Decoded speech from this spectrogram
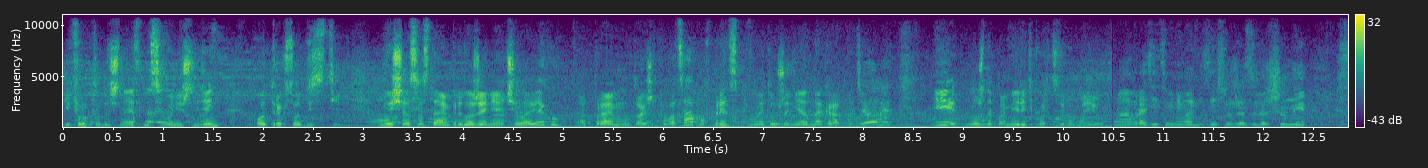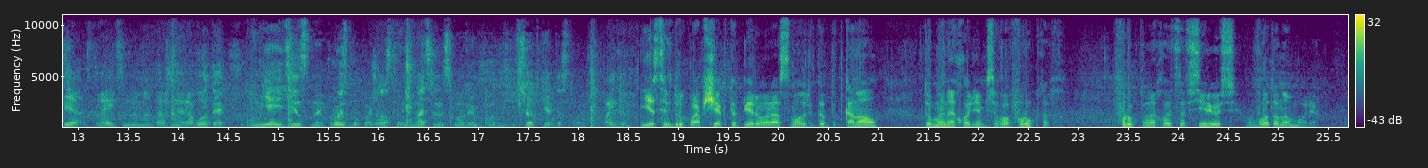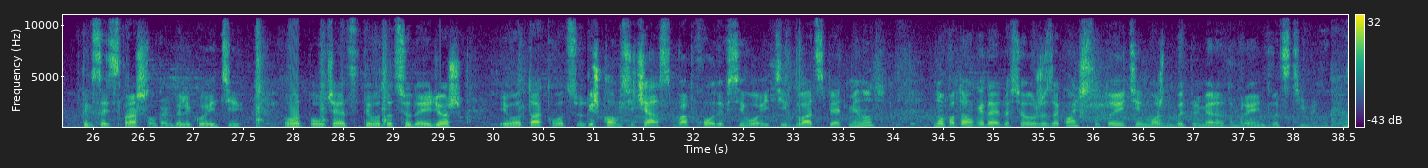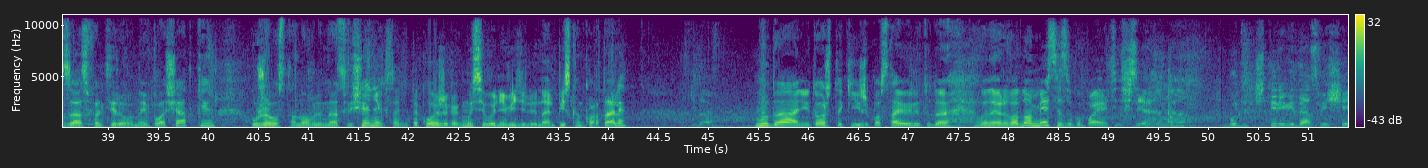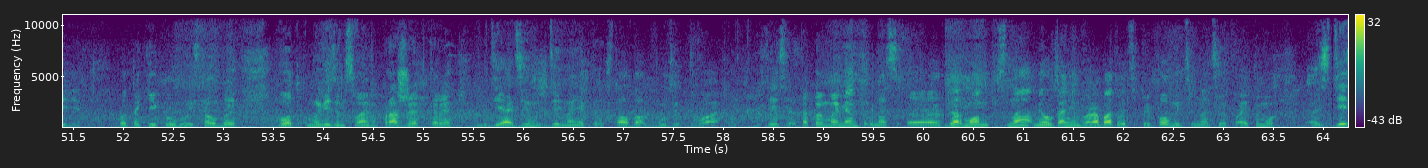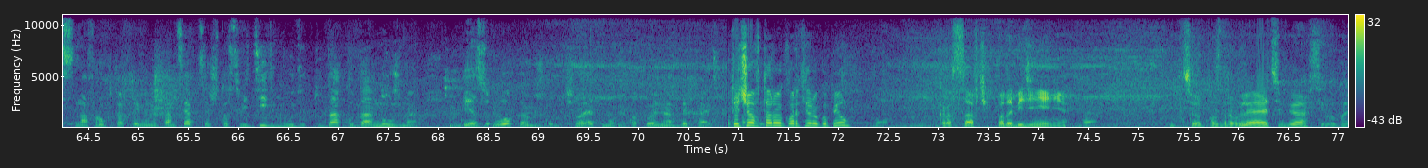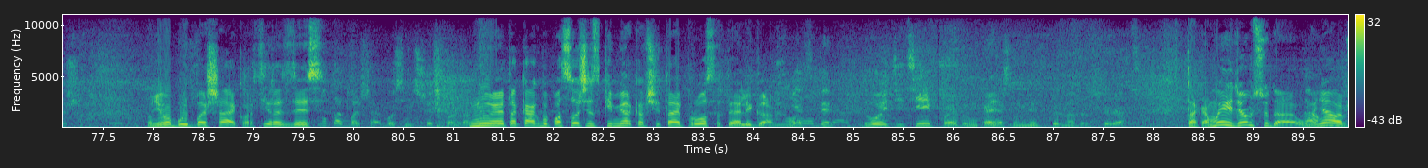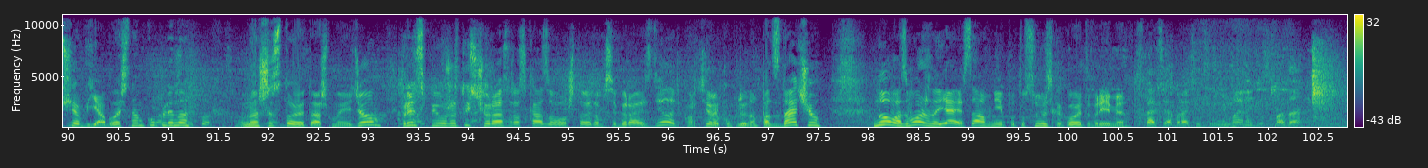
И фрукты начинаются на сегодняшний день от 310. Мы сейчас оставим предложение человеку, отправим ему также по WhatsApp, в принципе, мы это уже неоднократно делали. И нужно померить квартиру мою. А, Обратите внимание, здесь уже завершены все строительно-монтажные работы. У меня единственная просьба, пожалуйста, внимательно смотрим под ноги. Все-таки это стройка. Пойдем. Если вдруг вообще кто первый раз смотрит этот канал, то мы находимся во фруктах. Фрукты находятся в Сириусе, вот оно море. Ты, кстати, спрашивал, как далеко идти. Вот, получается, ты вот отсюда идешь, и вот так вот сюда. Пешком сейчас в обходы всего идти 25 минут, но потом, когда это все уже закончится, то идти можно будет примерно там, в районе 20 минут. Заасфальтированные площадки, уже установленное освещение, кстати, такое же, как мы сегодня видели на Альпийском квартале. Да? Ну да, они тоже такие же поставили туда. Вы, наверное, в одном месте закупаетесь все? Будет четыре вида освещения. Вот такие круглые столбы. Вот мы видим с вами прожекторы, где один, где на некоторых столбах будет два. Здесь такой момент, у нас э, гормон сна, мелатонин, вырабатывается при полной темноте. Поэтому э, здесь на фруктах именно концепция, что светить будет туда, куда нужно, без окон, чтобы человек мог спокойно отдыхать. Ты что, вторую квартиру купил? Да. Красавчик, под объединение. Да. Все, поздравляю тебя. Спасибо большое. У него будет большая квартира здесь. Ну как большая? 86 квадратов. Ну, это как бы по сочинским меркам, считай, просто ты олигарх. У меня Вот. теперь двое детей, поэтому, конечно, мне теперь надо расширяться. Так, а мы идем сюда. У Да, меня мы- вообще в Яблочном куплено. Корпус На шестой этаж мы идем. В принципе, уже тысячу раз рассказывал, что я там собираюсь сделать. Квартира куплена под сдачу. Но, возможно, я и сам в ней потусуюсь какое-то время. Кстати, обратите внимание, господа,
